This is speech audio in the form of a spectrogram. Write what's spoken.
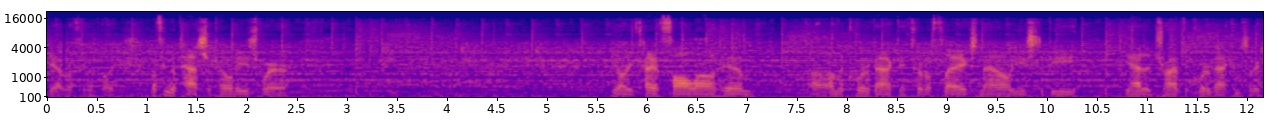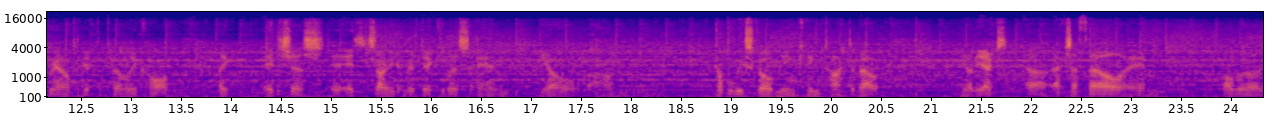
yeah, roughing the penalty, roughing the passer penalties where you know you kind of fall on him uh, on the quarterback. They throw the flags now. It used to be you had to drive the quarterback into the ground to get the penalty called. Like it's just it's starting to get ridiculous. And you know, um, a couple weeks ago, me and King talked about you know the X, uh, XFL and all the,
